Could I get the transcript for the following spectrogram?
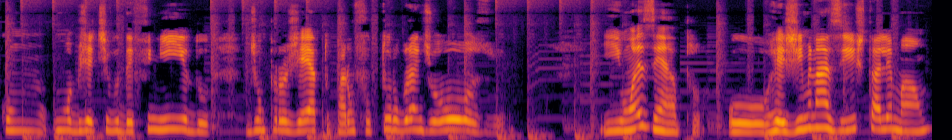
com um objetivo definido, de um projeto para um futuro grandioso, e um exemplo: o regime nazista alemão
